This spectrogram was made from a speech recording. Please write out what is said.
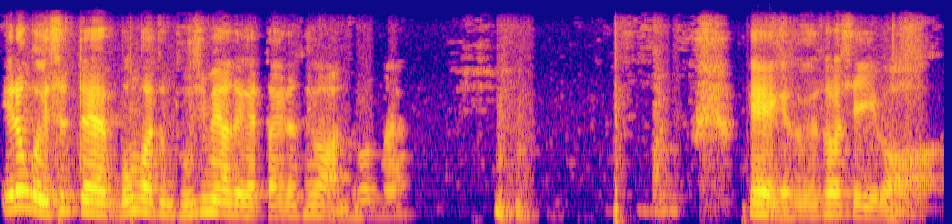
이런 거 있을 때 뭔가 좀 조심해야 되겠다 이런 생각 안 들었나요? 오케이 계속해서 12번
